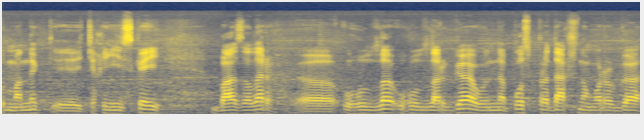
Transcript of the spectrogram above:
Маннык технический базалар ухулла ухулларга, онна постпродакшн оңорга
